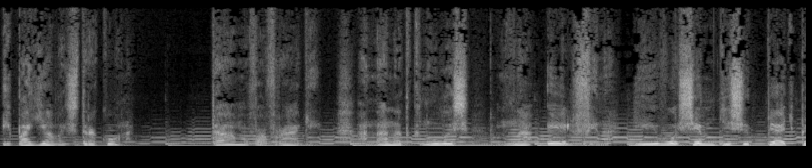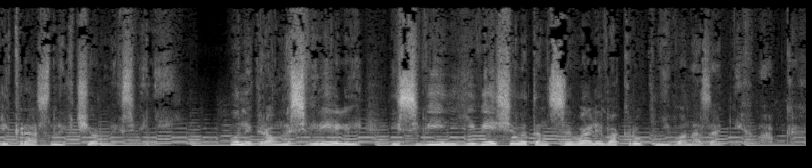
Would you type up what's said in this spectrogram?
и боялась дракона. Там, во враге, она наткнулась на Эльфина и его семьдесят пять прекрасных черных свиней. Он играл на свирели, и свиньи весело танцевали вокруг него на задних лапках.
